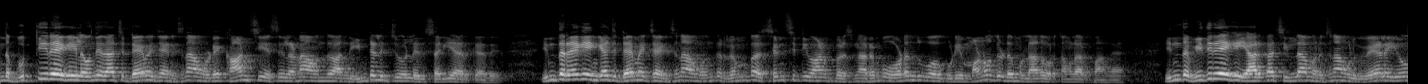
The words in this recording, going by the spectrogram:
இந்த புத்தி ரேகையில் வந்து ஏதாச்சும் டேமேஜ் ஆயிடுச்சுன்னா அவங்களுடைய கான்சியஸ் இல்லைன்னா வந்து அந்த இன்டெலிஜுவல் இது சரியாக இருக்காது. இந்த ரேகை எங்கேயாச்சும் டேமேஜ் ஆயிடுச்சுன்னா அவங்க வந்து ரொம்ப சென்சிட்டிவான பர்சனாக ரொம்ப உடஞ்சு போகக்கூடிய மனோதிடம் இல்லாத ஒருத்தவங்களா இருப்பாங்க. இந்த விதிரேகை யாருக்காச்சும் இல்லாமல் இருந்துச்சுன்னா அவங்களுக்கு வேலையோ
